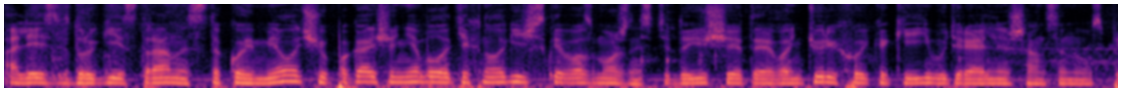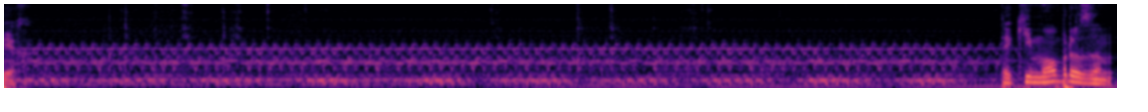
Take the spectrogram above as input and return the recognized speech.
а лезть в другие страны с такой мелочью пока еще не было технологической возможности, дающей этой авантюре хоть какие-нибудь реальные шансы на успех. Таким образом,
